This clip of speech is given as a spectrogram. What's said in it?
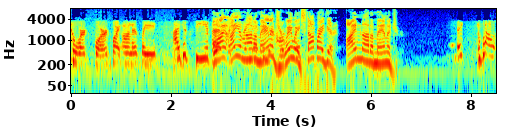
to work for, quite honestly. I could see that. Oh, I, I am not a kindness in your manager. Wait, wait, stop right there. I'm not a manager. Like, Well,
